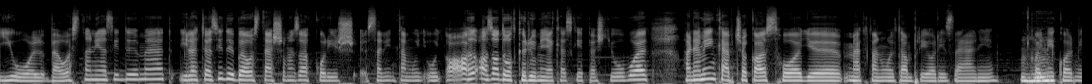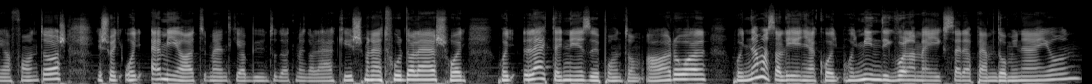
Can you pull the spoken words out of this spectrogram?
jól beosztani az időmet, illetve az időbeosztásom az akkor is szerintem úgy, úgy az adott körülményekhez képest jó volt, hanem inkább csak az, hogy megtanultam priorizálni uh-huh. hogy mikor mi a fontos, és hogy, hogy emiatt ment ki a bűntudat meg a lelkiismeret furdalás, hogy, hogy lett egy nézőpontom arról, hogy nem az a lényeg, hogy, hogy mindig valamelyik szerepem domináljon,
